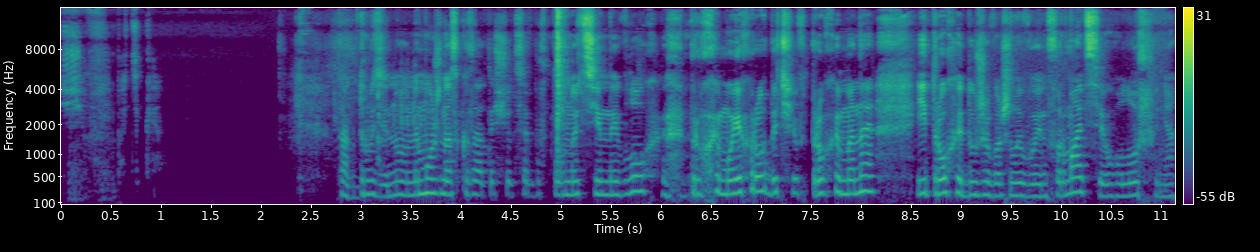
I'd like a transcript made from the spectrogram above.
Ще мої батьки. Так, друзі, ну не можна сказати, що це був повноцінний влог. Трохи моїх родичів, трохи мене і трохи дуже важливої інформації, оголошення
